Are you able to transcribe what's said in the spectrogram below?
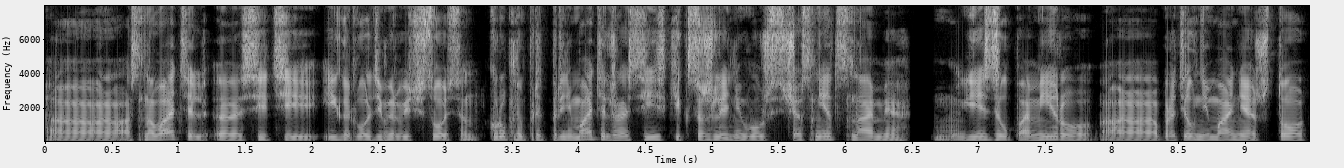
Э, основатель сети Игорь Владимирович Сосин, крупный предприниматель российский, к сожалению, его уже сейчас нет с нами, ездил по миру, обратил внимание, что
